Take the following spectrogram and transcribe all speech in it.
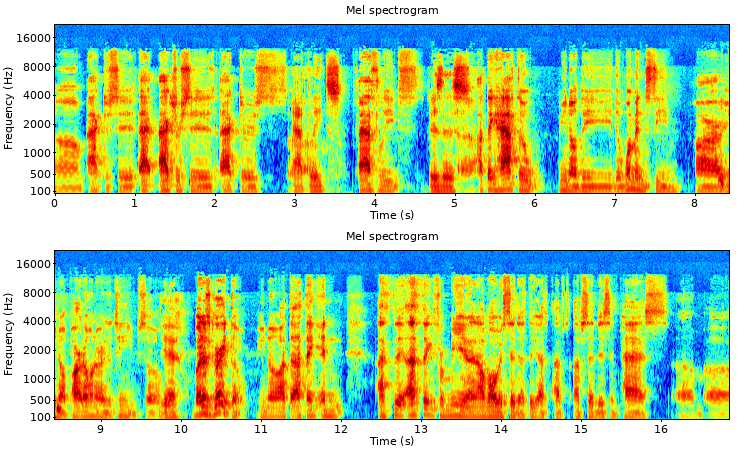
um, actresses, a- actresses, actors, uh, athletes, athletes. business, Uh, I think half the you know the the women's team are you know part owner of the team. So yeah, but it's great though. You know, I, th- I think, and I think, I think for me, and I've always said, I think I've, I've, I've said this in past um, uh,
